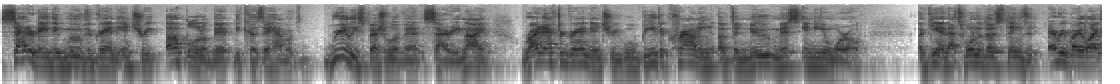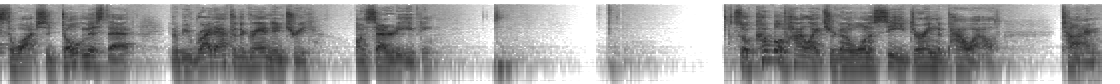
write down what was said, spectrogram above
Saturday, they move the grand entry up a little bit because they have a really special event Saturday night. Right after grand entry will be the crowning of the new Miss Indian World. Again, that's one of those things that everybody likes to watch, so don't miss that. It'll be right after the grand entry on Saturday evening. So, a couple of highlights you're going to want to see during the powwow time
